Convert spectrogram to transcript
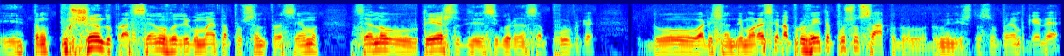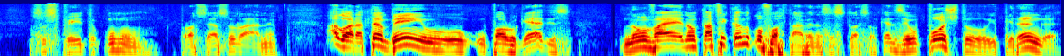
e estão puxando para a cena, o Rodrigo Maia está puxando para a cena, sendo o texto de segurança pública do Alexandre de Moraes, que ele aproveita e puxa o saco do, do ministro do Supremo, porque ele é suspeito com um processo lá, né? Agora, também o, o Paulo Guedes não vai, não está ficando confortável nessa situação. Quer dizer, o posto Ipiranga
